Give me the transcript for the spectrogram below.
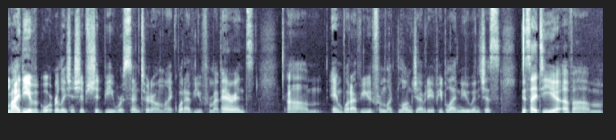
my idea of what relationships should be were centered on like what I viewed from my parents, um, and what I viewed from like the longevity of people I knew, and it's just this idea of um,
